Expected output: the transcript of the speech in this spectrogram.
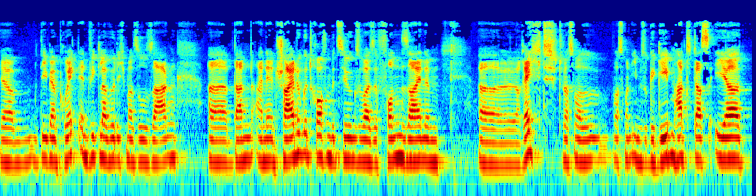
der Debian-Projektentwickler, würde ich mal so sagen, äh, dann eine Entscheidung getroffen, beziehungsweise von seinem äh, Recht, was man, was man ihm so gegeben hat, dass er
